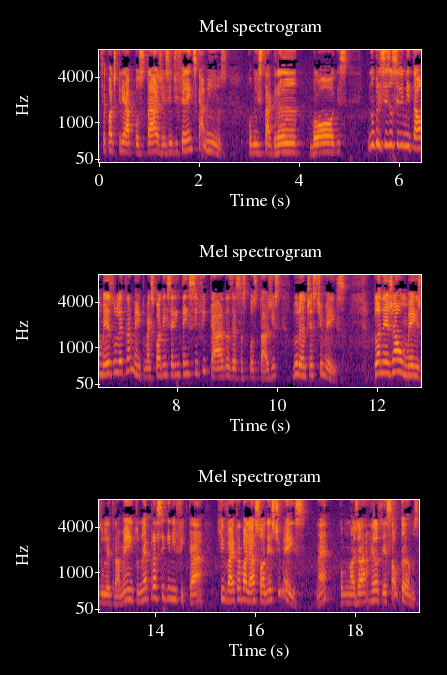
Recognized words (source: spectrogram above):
Você pode criar postagens em diferentes caminhos, como Instagram, blogs. Não precisam se limitar ao mês do letramento, mas podem ser intensificadas essas postagens durante este mês. Planejar um mês do letramento não é para significar que vai trabalhar só neste mês, né? Como nós já ressaltamos.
